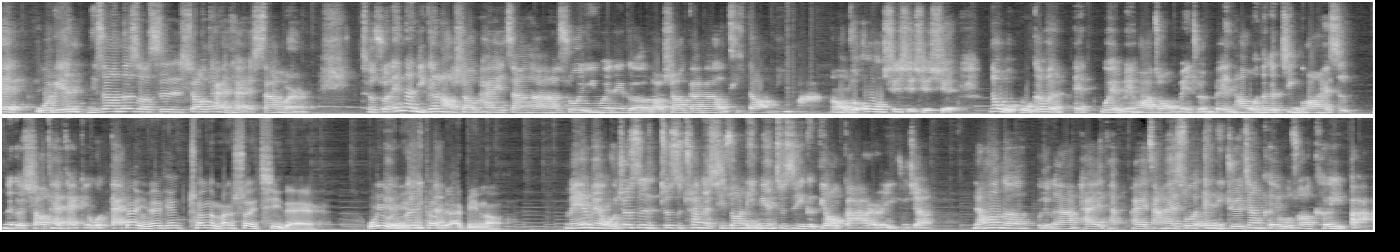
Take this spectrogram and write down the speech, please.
哎，我连你知道那时候是肖太太 Summer，他说：“哎，那你跟老肖拍一张啊？”他说：“因为那个老肖刚刚有提到你嘛。”然后我说：“哦，谢谢谢谢。”那我我根本哎，我也没化妆，我没准备。然后我那个镜框还是那个肖太太给我戴。但你那天穿的蛮帅气的哎。我以为你是特别来宾呢，没有没有，我就是就是穿个西装，里面就是一个吊嘎而已，就这样。然后呢，我就跟他拍他拍一张，他还说：“哎、欸，你觉得这样可以吗？”我说：“可以吧。”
